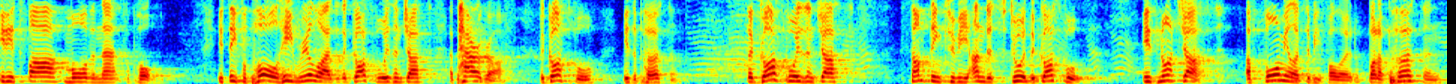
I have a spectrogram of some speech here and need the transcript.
it is far more than that for Paul. You see, for Paul, he realized that the gospel isn't just a paragraph, the gospel is a person. The gospel isn't just something to be understood, the gospel is not just a formula to be followed, but a person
